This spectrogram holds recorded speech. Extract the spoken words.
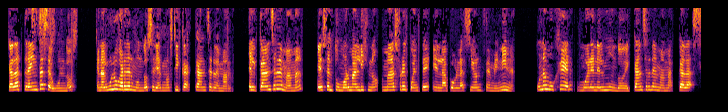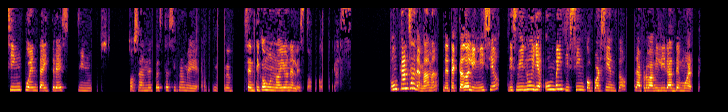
cada 30 segundos en algún lugar del mundo se diagnostica cáncer de mama. El cáncer de mama es el tumor maligno más frecuente en la población femenina. Una mujer muere en el mundo de cáncer de mama cada 53 minutos. O sea, neta, esta cifra me, sentí como un hoyo en el estómago. Un cáncer de mama detectado al inicio disminuye un 25% la probabilidad de muerte.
